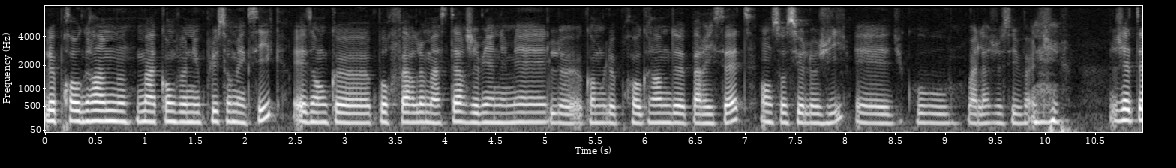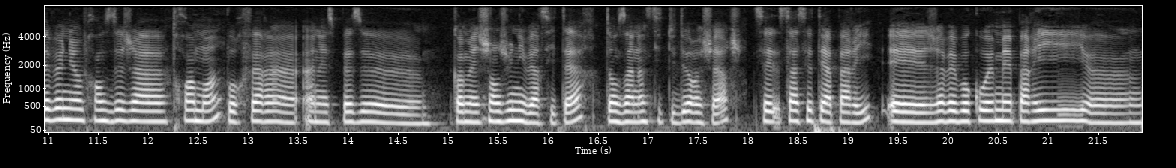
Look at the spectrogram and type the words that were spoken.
le programme m'a convenu plus au Mexique. Et donc euh, pour faire le master, j'ai bien aimé le, comme le programme de Paris 7 en sociologie. Et du coup, voilà, je suis venue. J'étais venue en France déjà trois mois pour faire un espèce de comme échange universitaire dans un institut de recherche. Ça, c'était à Paris. Et j'avais beaucoup aimé Paris. Euh,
